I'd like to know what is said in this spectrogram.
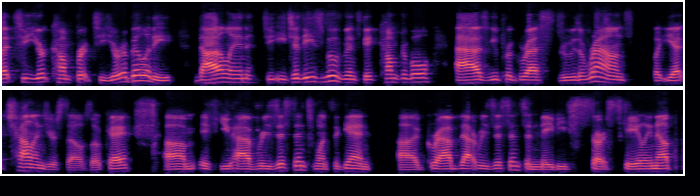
but to your comfort, to your ability, dial in to each of these movements, get comfortable as we progress through the rounds, but yet challenge yourselves, okay? Um, if you have resistance, once again, uh, grab that resistance and maybe start scaling up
